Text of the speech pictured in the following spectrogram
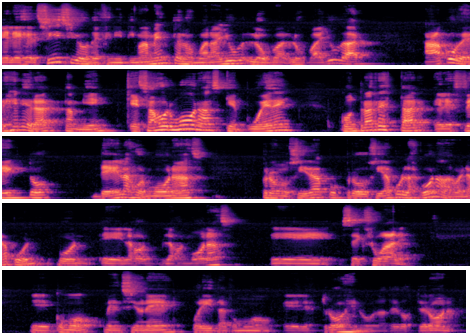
el ejercicio definitivamente los, va a ayudar a poder generar también esas hormonas que pueden contrarrestar el efecto de las hormonas producidas por, las gónadas, ¿verdad? Por, eh, las, hormonas eh, sexuales, eh, como mencioné ahorita, como el estrógeno, la testosterona.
